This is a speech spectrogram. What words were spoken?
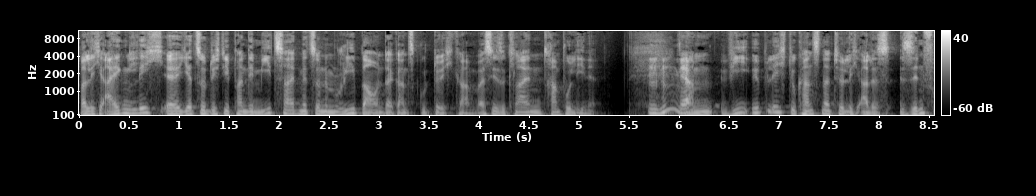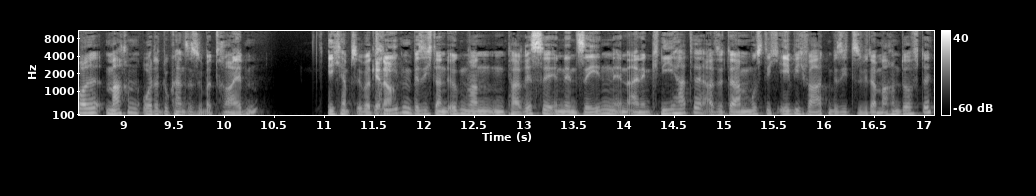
weil ich eigentlich äh, jetzt so durch die Pandemiezeit mit so einem Rebounder ganz gut durchkam. Weißt du, diese kleinen Trampoline. Mhm, ja. ähm, wie üblich, du kannst natürlich alles sinnvoll machen oder du kannst es übertreiben. Ich habe es übertrieben, genau. bis ich dann irgendwann ein paar Risse in den Sehnen in einem Knie hatte. Also da musste ich ewig warten, bis ich das wieder machen durfte.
